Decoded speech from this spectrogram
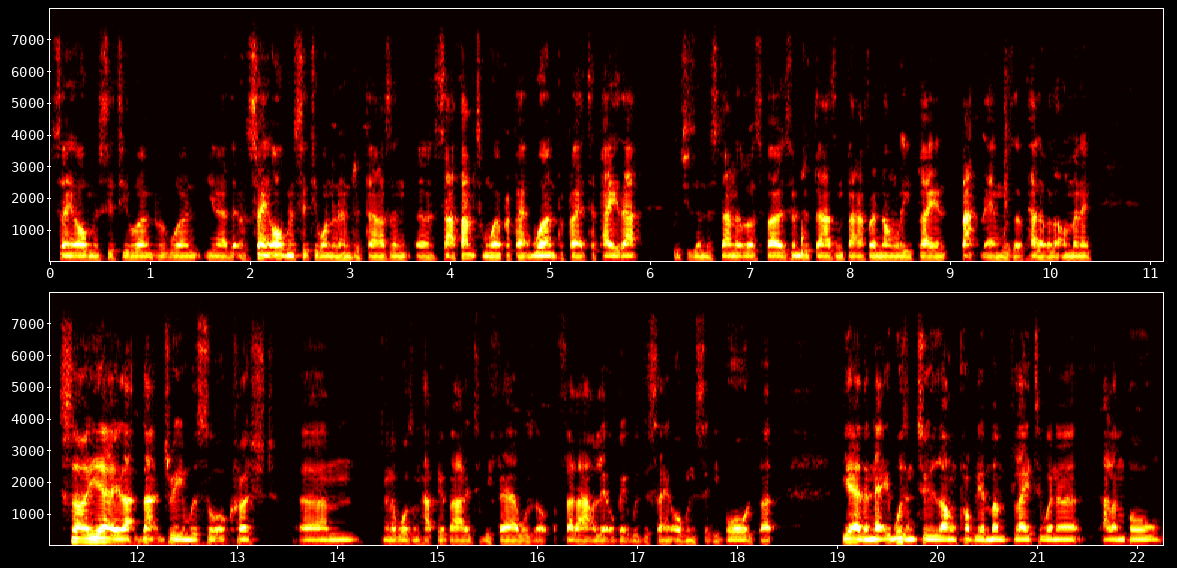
St Albans City weren't weren't you know St Albans City wanted a hundred thousand. Uh, Southampton weren't prepared weren't prepared to pay that, which is understandable, I suppose. Hundred thousand pound for a non-league player back then was a hell of a lot of money. So yeah, that, that dream was sort of crushed, um, and I wasn't happy about it. To be fair, I was I fell out a little bit with the St Albans City board, but yeah, the net, it wasn't too long, probably a month later, when uh, Alan Ball,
